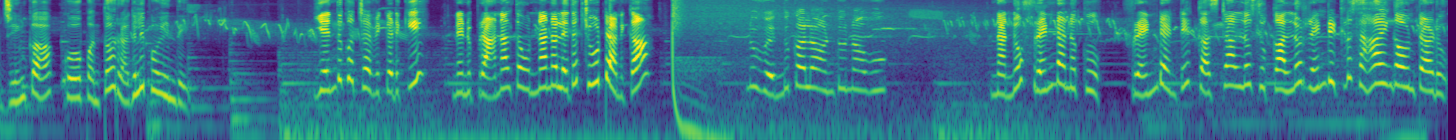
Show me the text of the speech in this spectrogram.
జింక కోపంతో రగిలిపోయింది. ఎందుకొచ్చావు ఇక్కడికి? నేను ప్రాణాలతో ఉన్నానో లేదో చూడటానికా నువ్వెందుకు అలా అంటున్నావు? నన్ను ఫ్రెండ్ అనకు. ఫ్రెండ్ అంటే కష్టాల్లో సుఖాల్లో రెండిట్లు సహాయంగా ఉంటాడు.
